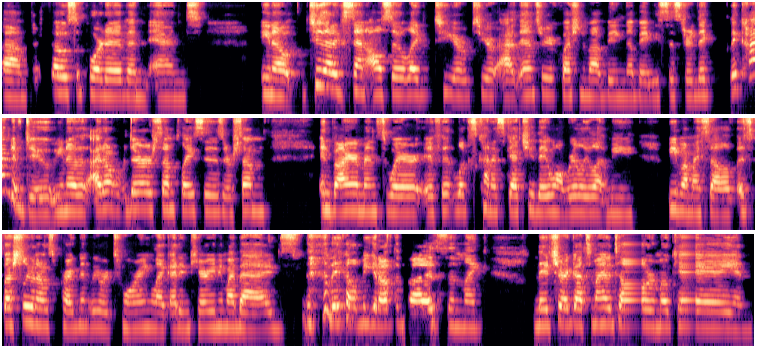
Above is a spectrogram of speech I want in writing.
um, they're so supportive and and you know to that extent also like to your to your uh, answer your question about being a baby sister they they kind of do you know i don't there are some places or some environments where if it looks kind of sketchy they won't really let me be by myself. Especially when i was pregnant we were touring like i didn't carry any of my bags. They helped me get off the bus and like made sure i got to my hotel room okay. And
